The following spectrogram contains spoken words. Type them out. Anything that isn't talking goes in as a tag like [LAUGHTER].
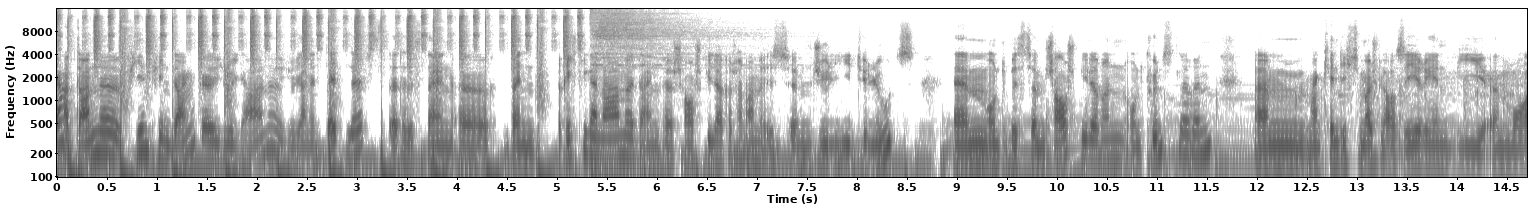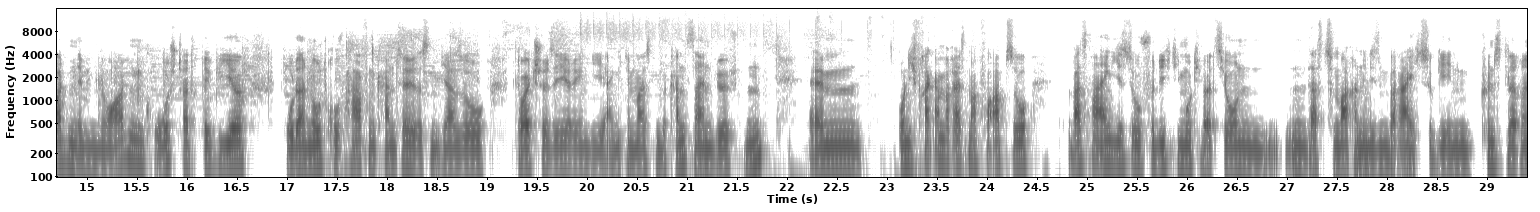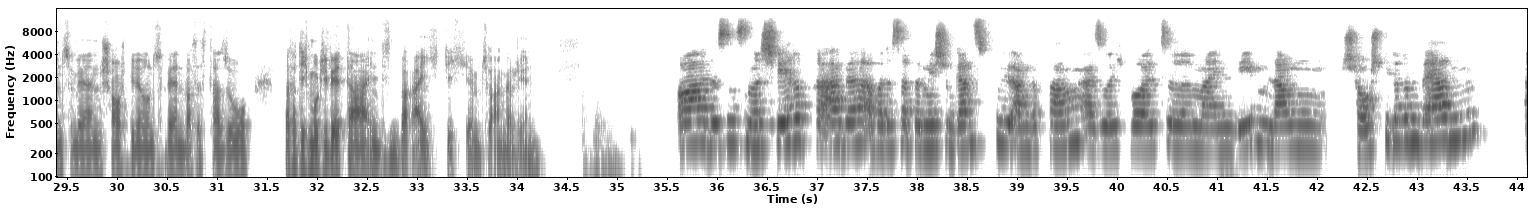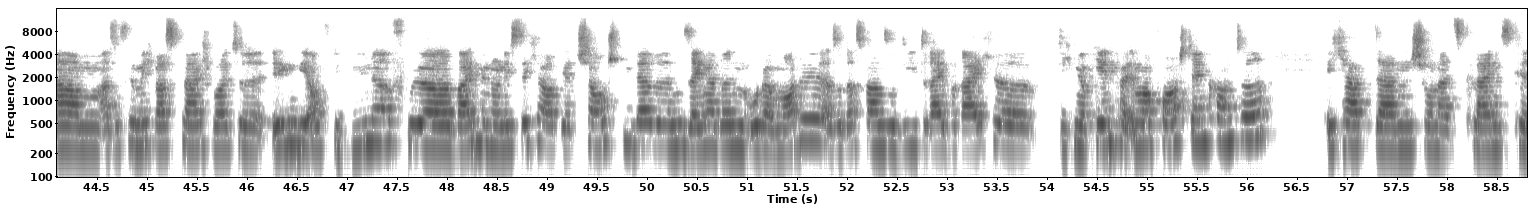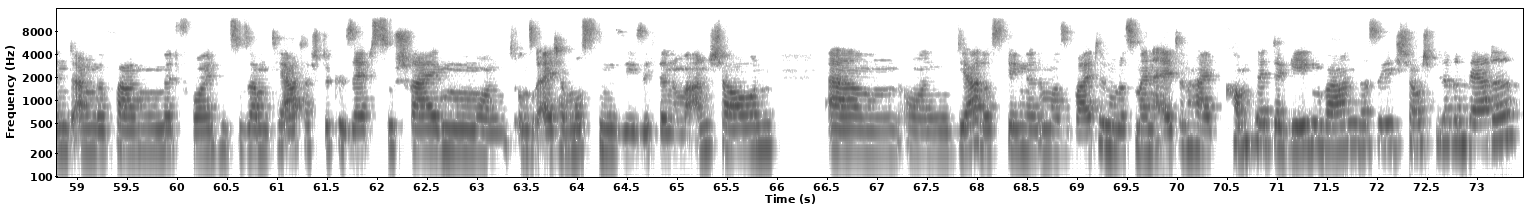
ja, dann äh, vielen, vielen Dank, äh, Juliane, Juliane Detlefs. Äh, das ist dein, äh, dein richtiger Name, dein äh, schauspielerischer Name ist ähm, Julie Delutz ähm, und du bist ähm, Schauspielerin und Künstlerin. Ähm, man kennt dich zum Beispiel aus Serien wie äh, Morden im Norden, Großstadtrevier oder Notruf Hafenkante. Das sind ja so deutsche Serien, die eigentlich den meisten bekannt sein dürften. Ähm, und ich frage einfach erstmal vorab so, was war eigentlich so für dich die Motivation, das zu machen, in diesem Bereich zu gehen, Künstlerin zu werden, Schauspielerin zu werden? Was ist da so, was hat dich motiviert, da in diesem Bereich dich ähm, zu engagieren? Oh, das ist eine schwere Frage, aber das hat bei mir schon ganz früh angefangen. Also ich wollte mein Leben lang Schauspielerin werden. Ähm, also für mich war es klar, ich wollte irgendwie auf die Bühne. Früher war ich mir noch nicht sicher, ob jetzt Schauspielerin, Sängerin oder Model. Also das waren so die drei Bereiche, die ich mir auf jeden Fall immer vorstellen konnte. Ich habe dann schon als kleines Kind angefangen, mit Freunden zusammen Theaterstücke selbst zu schreiben und unsere Eltern mussten sie sich dann immer anschauen. Ähm, und ja, das ging dann immer so weiter, nur dass meine Eltern halt komplett dagegen waren, dass ich Schauspielerin werde.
